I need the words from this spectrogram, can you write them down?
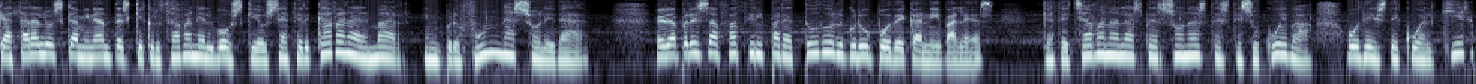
cazar a los caminantes que cruzaban el bosque o se acercaban al mar en profunda soledad. Era presa fácil para todo el grupo de caníbales, que acechaban a las personas desde su cueva o desde cualquier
